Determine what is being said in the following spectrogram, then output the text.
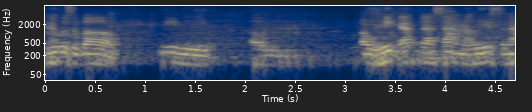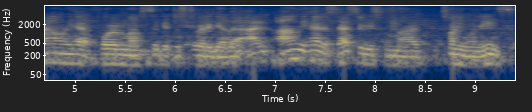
and it was about maybe um, a week after I signed my lease, and I only had four months to get the store together. I, I only had accessories for my 21 Ace.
